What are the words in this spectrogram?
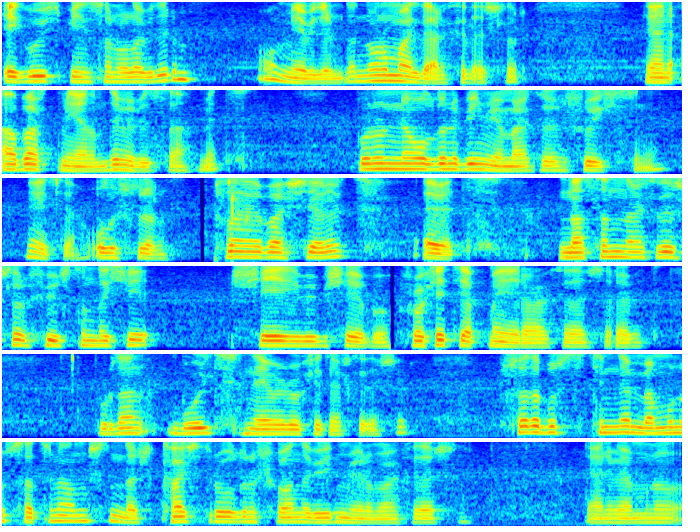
egoist bir insan olabilirim. Olmayabilirim de. Normalde arkadaşlar. Yani abartmayalım değil mi biz zahmet? Bunun ne olduğunu bilmiyorum arkadaşlar şu ikisinin. Neyse oluşturalım. Play'a başlayarak evet. NASA'nın arkadaşlar Houston'daki şey gibi bir şey bu. Roket yapma yeri arkadaşlar evet. Buradan Build Never Rocket arkadaşlar. Bu sırada bu Steam'den ben bunu satın almıştım da kaç lira olduğunu şu anda bilmiyorum arkadaşlar. Yani ben bunu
